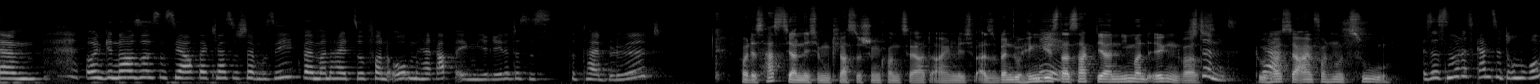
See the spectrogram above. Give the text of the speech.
Ähm, und genauso ist es ja auch bei klassischer Musik, weil man halt so von oben herab irgendwie redet. Das ist total blöd. Aber das hast du ja nicht im klassischen Konzert eigentlich. Also wenn du hingehst, Nee. da sagt dir ja niemand irgendwas. Stimmt. Du ja. hörst ja einfach nur zu. Es ist nur das Ganze drumrum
